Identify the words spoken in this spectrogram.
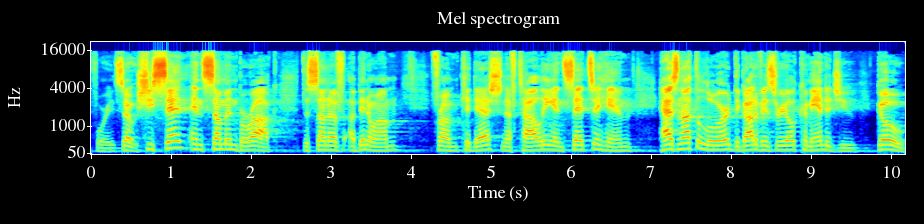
for you. So she sent and summoned Barak, the son of Abinoam, from Kadesh, Naphtali, and said to him, Has not the Lord, the God of Israel, commanded you, Go,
